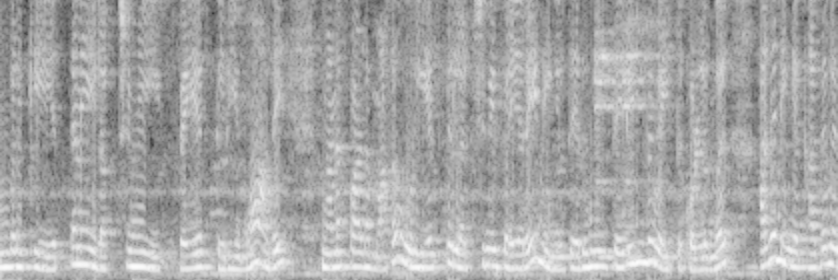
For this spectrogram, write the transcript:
உங்களுக்கு எத்தனை லட்சுமி பெயர் தெரியுமோ அதை மனப்பாடமாக ஒரு எட்டு லட்சுமி பெயரை நீங்கள் தெரிந்து தெரிந்து வைத்துக் கொள்ளுங்கள். அதை நீங்க கதவை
